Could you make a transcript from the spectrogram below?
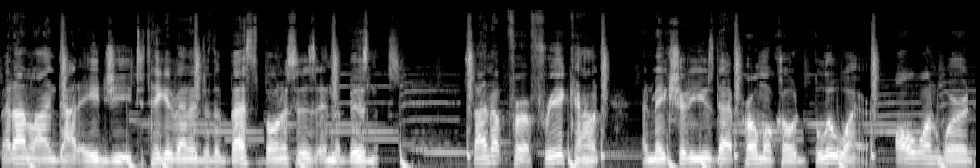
betonline.ag, to take advantage of the best bonuses in the business. Sign up for a free account and make sure to use that promo code BLUEWIRE, all one word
